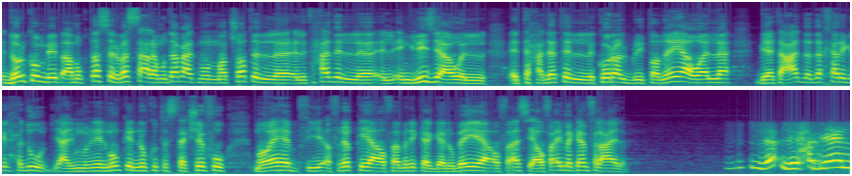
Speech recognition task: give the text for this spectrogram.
دوركم بيبقى مقتصر بس على متابعة ماتشات ال- الاتحاد ال- الإنجليزي أو الاتحادات الكرة البريطانية ولا بيتعدى ده خارج الحدود؟ يعني من الممكن إنكم تستكشفوا مواهب في أفريقيا أو في أمريكا الجنوبية أو في آسيا أو في أي مكان في العالم؟ لا لحد الآن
